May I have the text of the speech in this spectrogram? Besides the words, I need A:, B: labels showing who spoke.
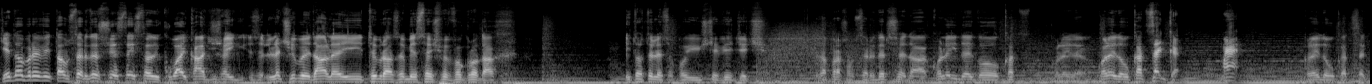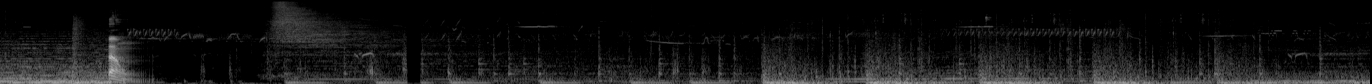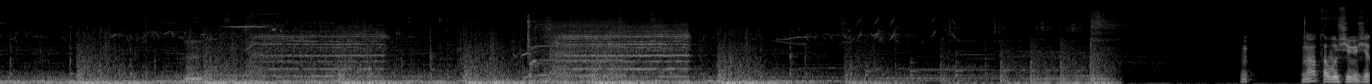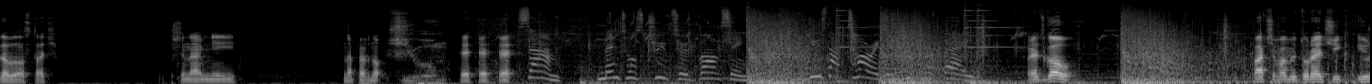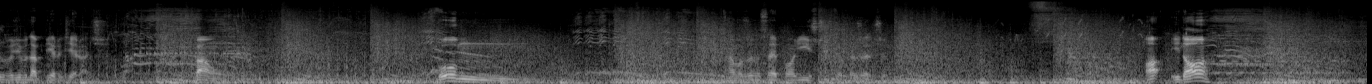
A: Dzień dobry, witam serdecznie z tej strony Kułajka. Dzisiaj lecimy dalej, tym razem jesteśmy w ogrodach. I to tyle, co powinniście wiedzieć. Zapraszam serdecznie na kolejnego kat... kolejnego, kolejną kacenkę. Kolejną kacenkę. To musimy się tam dostać. Przynajmniej na pewno siłą.
B: Sam, Mentor's troops are advancing. Use that turret and keep them at bay.
A: Let's go! Patrzcie, mamy turecik i już będziemy napierdzielać. Pał. Bum! A możemy sobie poniszczyć trochę rzeczy. O, idą!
